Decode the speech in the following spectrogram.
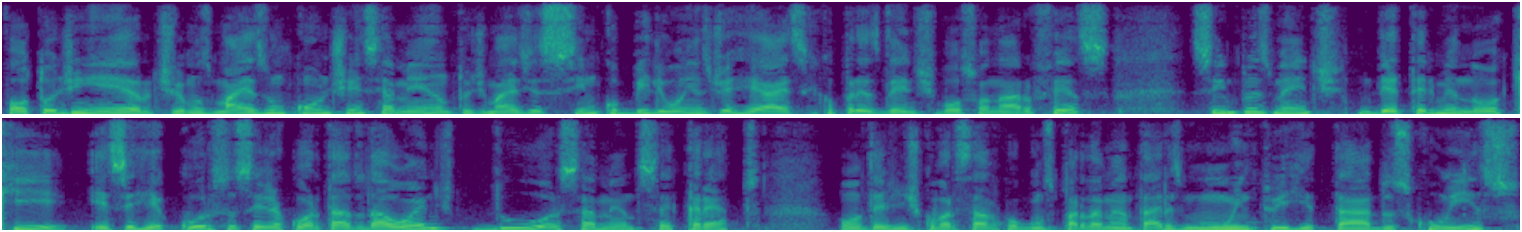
faltou dinheiro. Tivemos mais um contingenciamento de mais de 5 bilhões de reais. O que o presidente Bolsonaro fez? Simplesmente determinou que esse recurso seja cortado da onde? Do orçamento secreto. Ontem a gente conversava com alguns parlamentares muito irritados com isso.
